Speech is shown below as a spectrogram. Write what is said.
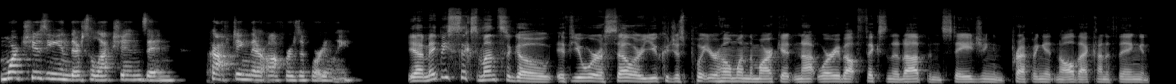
more choosing in their selections and crafting their offers accordingly. Yeah, maybe six months ago, if you were a seller, you could just put your home on the market and not worry about fixing it up and staging and prepping it and all that kind of thing. And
